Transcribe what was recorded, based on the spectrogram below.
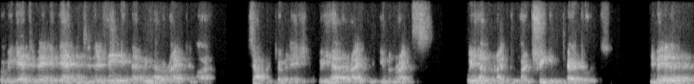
we begin to make a dent into their thinking that we have a right to our self-determination. We have a right to human rights. We have the right to our treaty territories. You made a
